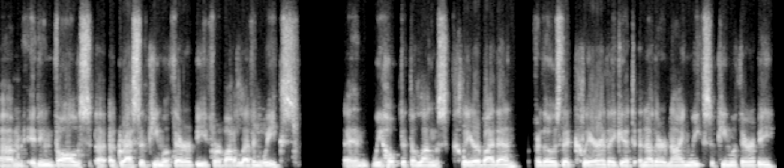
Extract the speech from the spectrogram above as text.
um, it involves uh, aggressive chemotherapy for about 11 weeks and we hope that the lungs clear by then. For those that clear, they get another nine weeks of chemotherapy.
